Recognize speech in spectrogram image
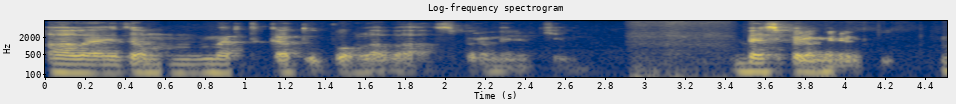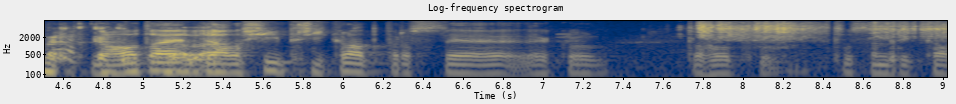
ale je tam mrtka tu pohlava s prominutím. Bez prominutí. Mrtka no, to je další příklad prostě jako toho, co, co jsem říkal,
